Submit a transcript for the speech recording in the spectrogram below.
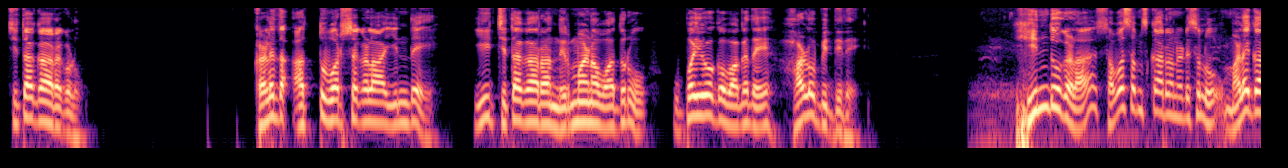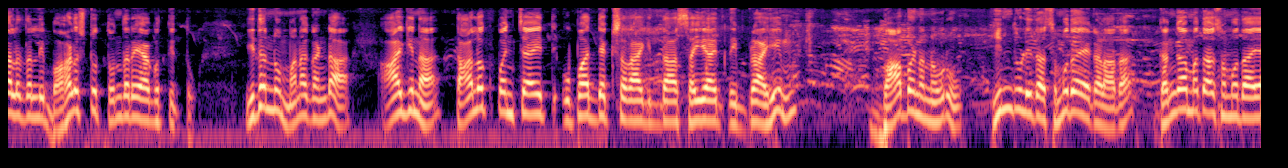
ಚಿತಾಗಾರಗಳು. ಕಳೆದ ಹತ್ತು ವರ್ಷಗಳ ಹಿಂದೆ ಈ ಚಿತಾಗಾರ ನಿರ್ಮಾಣವಾದರೂ ಉಪಯೋಗವಾಗದೆ ಹಾಳು ಬಿದ್ದಿದೆ. ಹಿಂದೂಗಳ ಶವ ಸಂಸ್ಕಾರ ನಡೆಸಲು ಮಳೆಗಾಲದಲ್ಲಿ ಬಹಳಷ್ಟು ತೊಂದರೆಯಾಗುತ್ತಿತ್ತು. ಇದನ್ನು ಮನಗಂಡ ಆಗಿನ ತಾಲೂಕ್ ಪಂಚಾಯತ್ ಉಪಾಧ್ಯಕ್ಷರಾಗಿದ್ದ ಸೈಯದ್ ಇಬ್ರಾಹಿಂ, ಬಾಬಣ್ಣನವರು ಹಿಂದುಳಿದ ಸಮುದಾಯಗಳಾದ ಗಂಗಾಮತ ಸಮುದಾಯ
